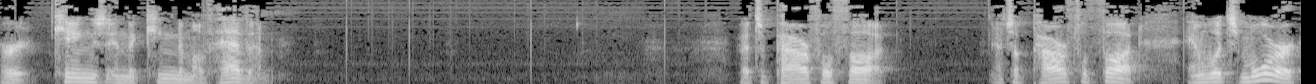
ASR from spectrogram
or kings in the kingdom of heaven. That's a powerful thought. That's a powerful thought. And what's more,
